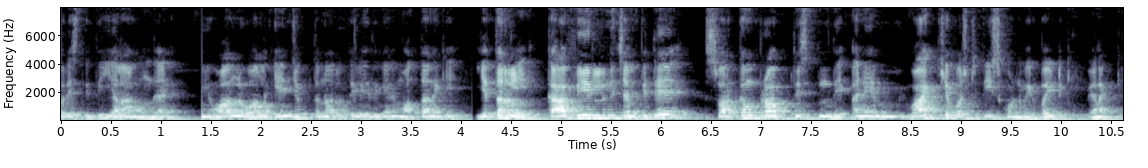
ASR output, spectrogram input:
పరిస్థితి ఎలా ఉంది అని. మీ వాళ్ళు వాళ్ళకి ఏం చెప్తున్నారో తెలియదు కానీ మొత్తానికి ఇతరులు కాఫీర్లను చంపితే స్వర్గం ప్రాప్తిస్తుంది అనే వాక్య ఫస్ట్ తీసుకోండి మీరు బయటికి వెనక్కి.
